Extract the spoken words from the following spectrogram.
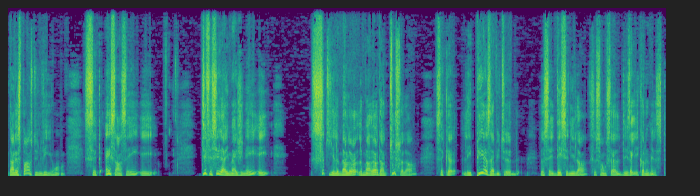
dans l'espace d'une vie, c'est insensé et difficile à imaginer. Et ce qui est le malheur, le malheur dans tout cela, c'est que les pires habitudes de ces décennies-là, ce sont celles des économistes.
